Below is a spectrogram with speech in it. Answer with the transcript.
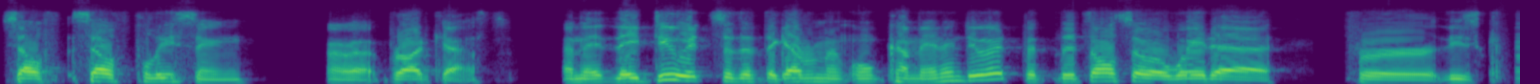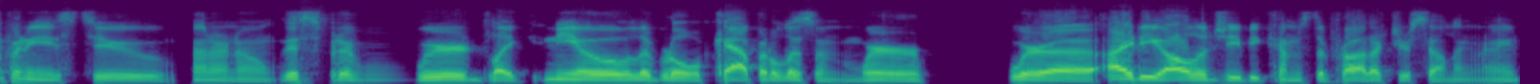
Self self policing uh, broadcast, and they, they do it so that the government won't come in and do it. But it's also a way to for these companies to I don't know this sort of weird like neoliberal capitalism where where uh, ideology becomes the product you're selling, right?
